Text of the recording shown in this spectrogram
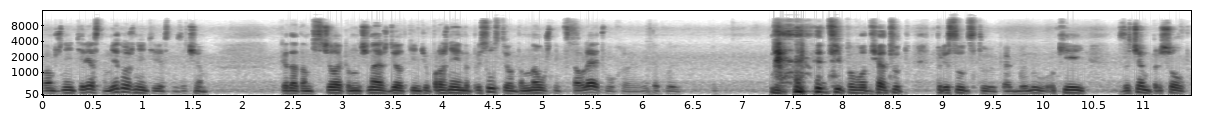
Вам же не интересно, мне тоже не интересно, зачем? когда там с человеком начинаешь делать какие-нибудь упражнения на присутствие, он там наушник вставляет в ухо и такой, типа вот я тут присутствую, как бы, ну окей, зачем пришел-то?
